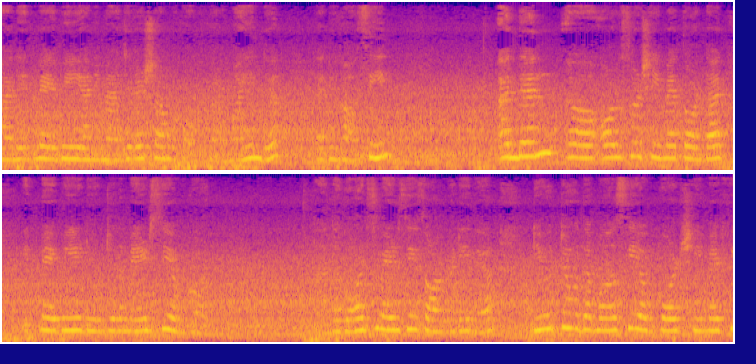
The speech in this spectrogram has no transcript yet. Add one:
and it may be an imagination of her mind that you have seen and then uh, also she may thought that it may be due to the mercy of God. Uh, the God's mercy is already there. Due to the mercy of God, she may feel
